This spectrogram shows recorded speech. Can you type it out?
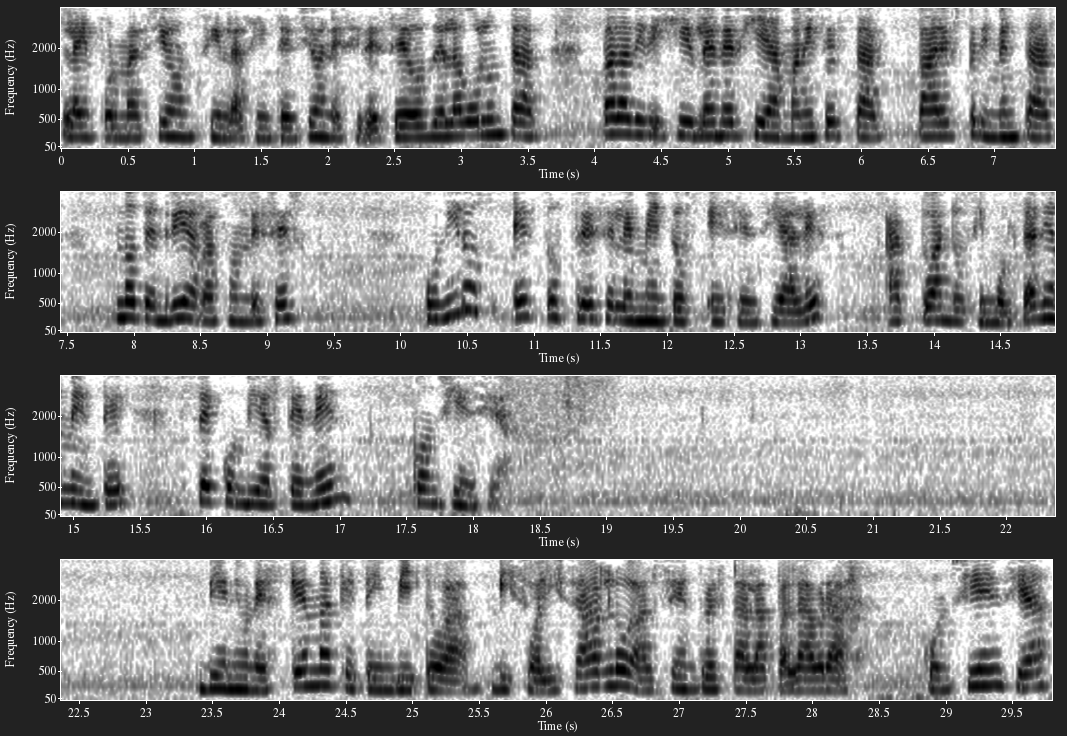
La información sin las intenciones y deseos de la voluntad para dirigir la energía a manifestar, para experimentar, no tendría razón de ser. Unidos estos tres elementos esenciales, actuando simultáneamente se convierten en conciencia. Viene un esquema que te invito a visualizarlo. Al centro está la palabra conciencia.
